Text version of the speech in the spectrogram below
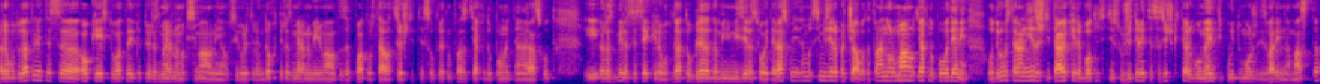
Работодателите са окей okay с това, тъй като и размера на максималния осигурителен доход и размера на минималната заплата остават същите. Съответно, това за тях е допълнителен разход. И разбира се, всеки работодател гледа да минимизира своите разходи и да максимизира печалбата. Това е нормално тяхно поведение. От друга страна, ние защитавайки работниците и служителите с всичките аргументи, които може да извадим на масата,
